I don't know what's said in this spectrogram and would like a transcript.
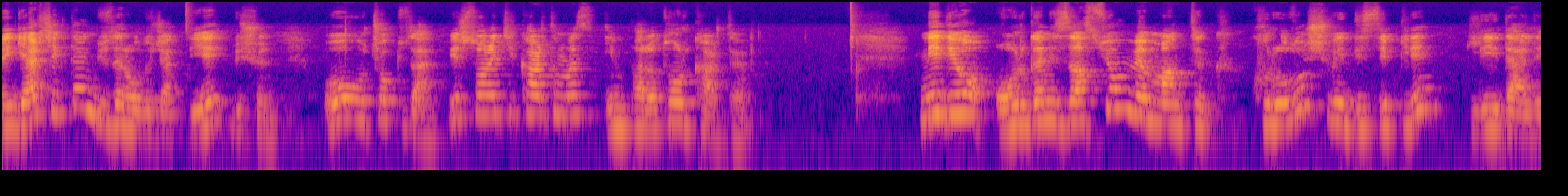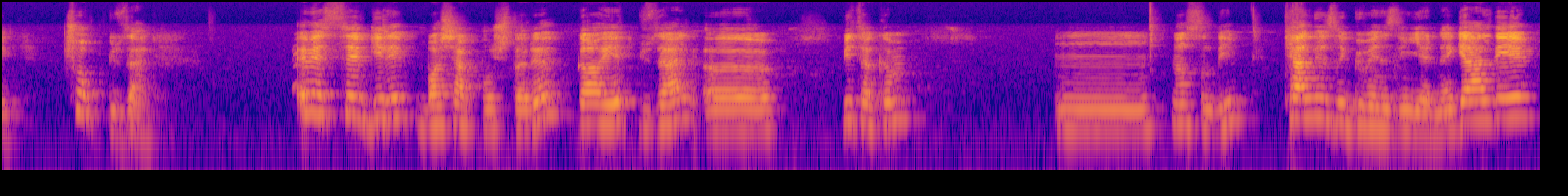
ve gerçekten güzel olacak diye düşün. Oo çok güzel. Bir sonraki kartımız imparator kartı. Ne diyor? Organizasyon ve mantık, kuruluş ve disiplin, liderlik. Çok güzel. Evet sevgili Başak Burçları gayet güzel e, bir takım hmm, nasıl diyeyim kendinize güveninizin yerine geldiği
